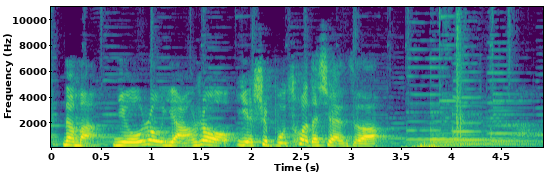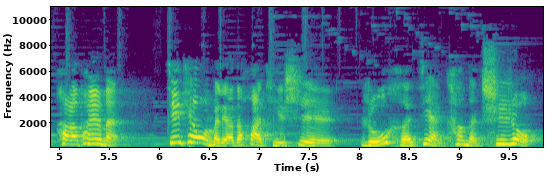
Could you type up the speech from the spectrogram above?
那么牛肉、羊肉也是不错的选择。好了，朋友们，今天我们聊的话题是如何健康的吃肉。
